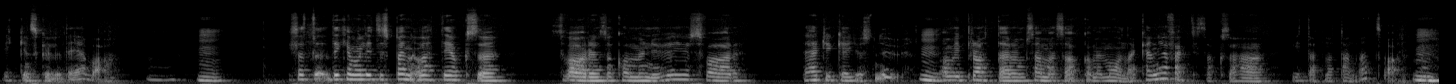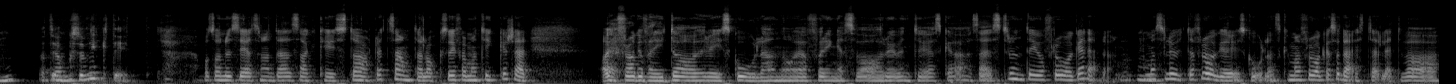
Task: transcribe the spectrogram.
vilken skulle det vara? Mm. Mm. Så det kan vara lite spännande och att det är också svaren som kommer nu är ju svar det här tycker jag just nu. Mm. Om vi pratar om samma sak om en månad kan jag faktiskt också ha hittat något annat svar. Mm. Att det är också viktigt. Och som du säger, sådana där saker kan ju starta ett samtal också ifall man tycker så här "Ja, jag frågar varje dag hur det är i skolan och jag får inga svar och jag vet inte hur jag ska så här, strunta i att fråga det då. Om man slutar fråga hur det är i skolan så kan man fråga sådär istället vad,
